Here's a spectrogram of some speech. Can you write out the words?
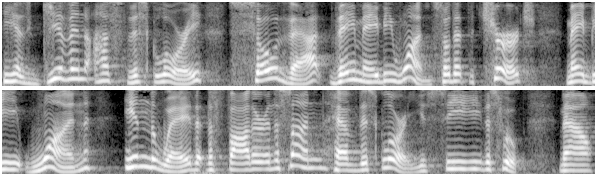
He has given us this glory so that they may be one, so that the church may be one in the way that the Father and the Son have this glory. You see the swoop. Now,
